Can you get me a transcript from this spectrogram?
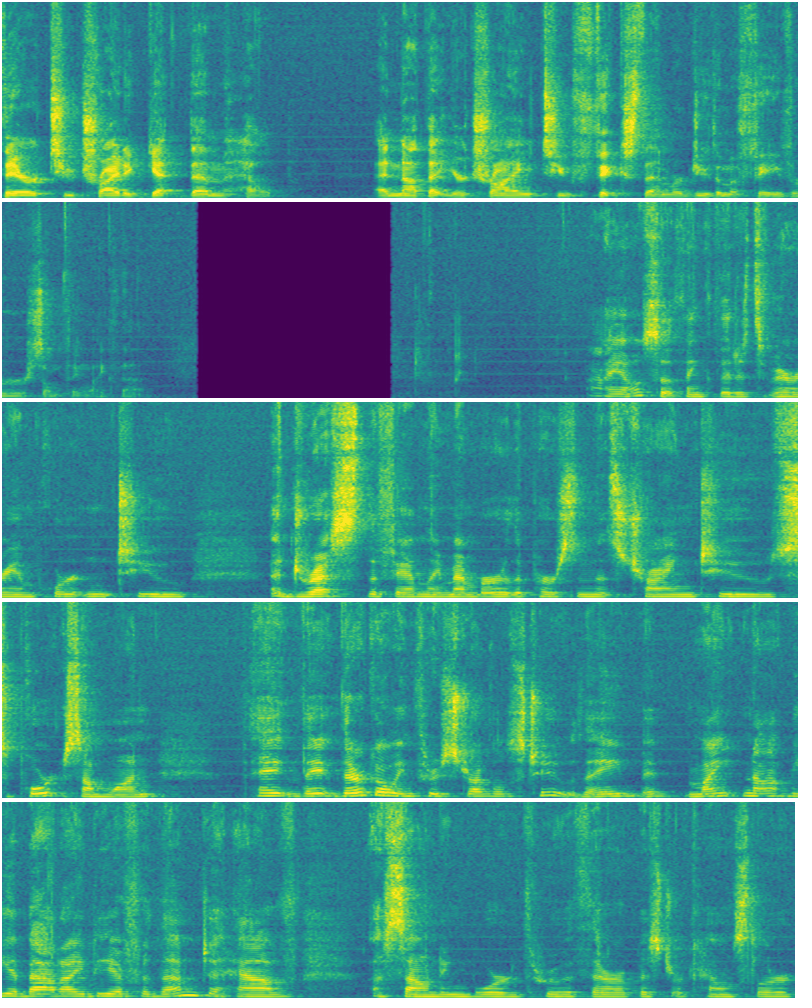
there to try to get them help and not that you're trying to fix them or do them a favor or something like that I also think that it's very important to address the family member, the person that's trying to support someone. They, they, they're going through struggles too. They, it might not be a bad idea for them to have a sounding board through a therapist or counselor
